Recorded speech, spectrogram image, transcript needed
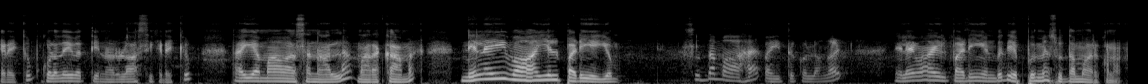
கிடைக்கும். குலதெய்வத்தின் அருளாசி கிடைக்கும். தை அமாவாசை நாளில் மறக்காமல் நிலைவாயில் படியையும் சுத்தமாக வைத்து கொள்ளுங்கள். நிலைவாயில் படி என்பது எப்பவுமே சுத்தமாக இருக்கணும்.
